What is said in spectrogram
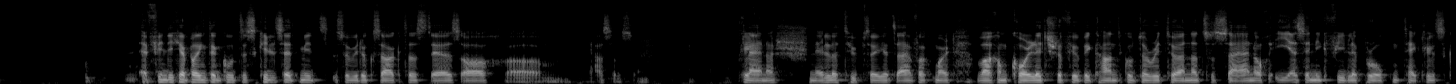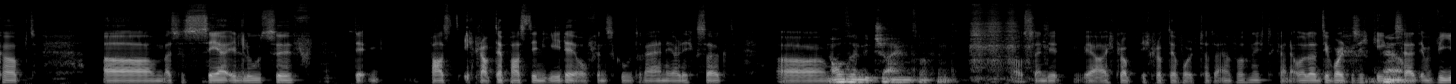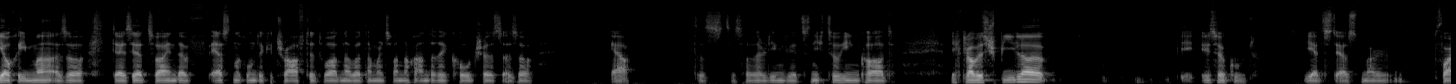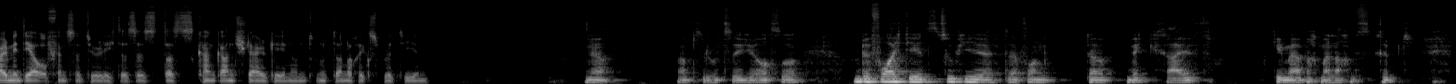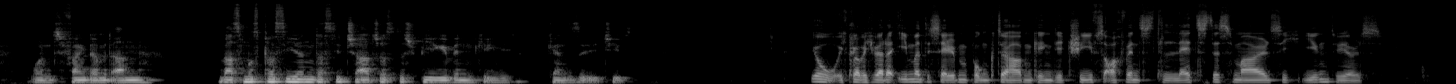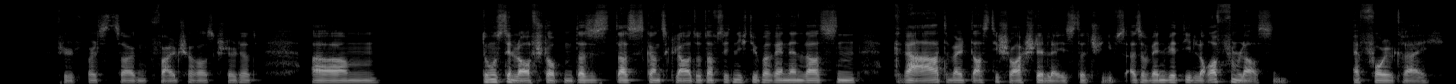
finde ich, er bringt ein gutes Skillset mit, so wie du gesagt hast. Er ist auch ähm, ja, so, so ein kleiner, schneller Typ, sage ich jetzt einfach mal. War auch am College dafür bekannt, guter Returner zu sein. Auch irrsinnig viele Broken Tackles gehabt. Ähm, also sehr elusive. Der passt, ich glaube, der passt in jede Offense gut rein, ehrlich gesagt. Ähm, außer in die Giants Offense. Außer in die, ja, ich glaube, ich glaub, der wollte halt einfach nicht. Keine, oder die wollten sich gegenseitig, ja. wie auch immer. Also der ist ja zwar in der ersten Runde gedraftet worden, aber damals waren noch andere Coaches. Also ja, das, das hat halt irgendwie jetzt nicht so hingehauen. Ich glaube, als Spieler ist er gut. Jetzt erstmal. Vor allem in der Offense natürlich. Das, ist, das kann ganz steil gehen und, und dann noch explodieren. Ja, absolut sehe ich auch so. Und bevor ich dir jetzt zu viel davon da weggreife, gehen wir einfach mal nach dem Skript und fangen damit an. Was muss passieren, dass die Chargers das Spiel gewinnen gegen die Kansas City Chiefs? Jo, ich glaube, ich werde immer dieselben Punkte haben gegen die Chiefs, auch wenn es letztes Mal sich irgendwie als, fast sagen, falsch herausgestellt hat. Ähm, du musst den Lauf stoppen. Das ist, das ist ganz klar. Du darfst dich nicht überrennen lassen, gerade weil das die Schwachstelle ist der Chiefs. Also wenn wir die laufen lassen, erfolgreich,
